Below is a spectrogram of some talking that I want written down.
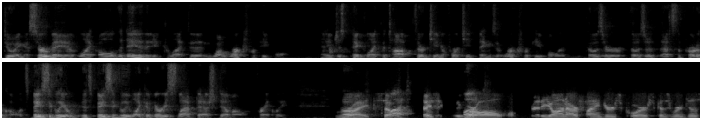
doing a survey of like all of the data that he collected and what worked for people, and he just picked like the top 13 or 14 things that work for people, and those are those are that's the protocol. It's basically it's basically like a very slapdash demo, frankly. Um, right. So But basically, but- we're all already on our Finder's course because we're just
